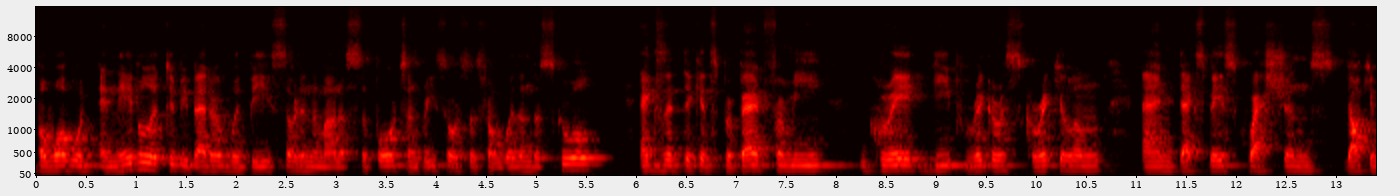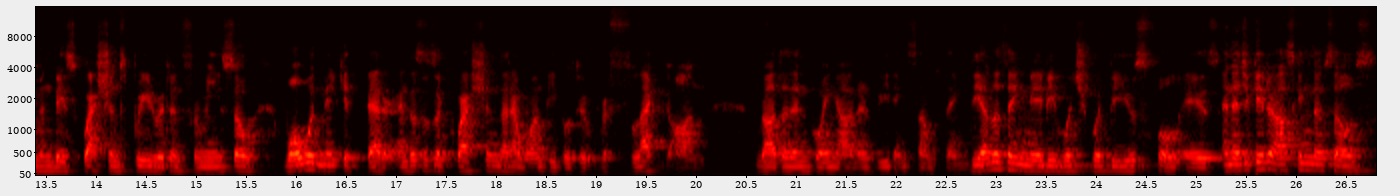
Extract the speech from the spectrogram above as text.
But what would enable it to be better would be certain amount of supports and resources from within the school, exit tickets prepared for me, great, deep, rigorous curriculum and text based questions, document based questions pre written for me. So, what would make it better? And this is a question that I want people to reflect on rather than going out and reading something. The other thing, maybe, which would be useful is an educator asking themselves,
